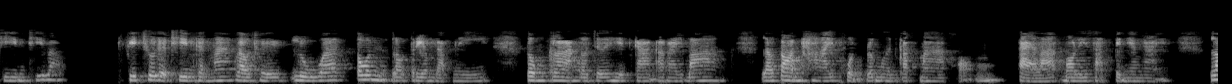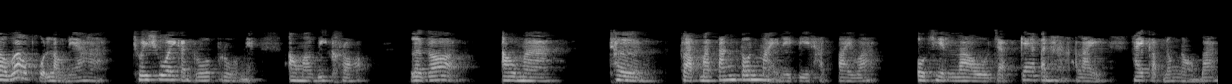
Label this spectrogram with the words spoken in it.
ทีมที่แบบ fit to the team กันมาก เราเลยรู้ว่าต้นเราเตรียมแบบนี้ ตรงกลางเราเจอเหตุการณ์อะไรบ้าง แล้วตอนท้ายผลประเมินกลับมาของแต่ละบริษัทเป็นยังไง เราก็เอาผลเหล่านี้ค่ะช่วยๆกันรวบรวมเนี่ย เอามาวิเคราะห์ แล้วก็เอามาเทินกลับมาตั้งต้นใหม่ในปีถัดไปว่า โอเคเราจะแก้ปัญหาอะไรให้กับน้องๆบ้าง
